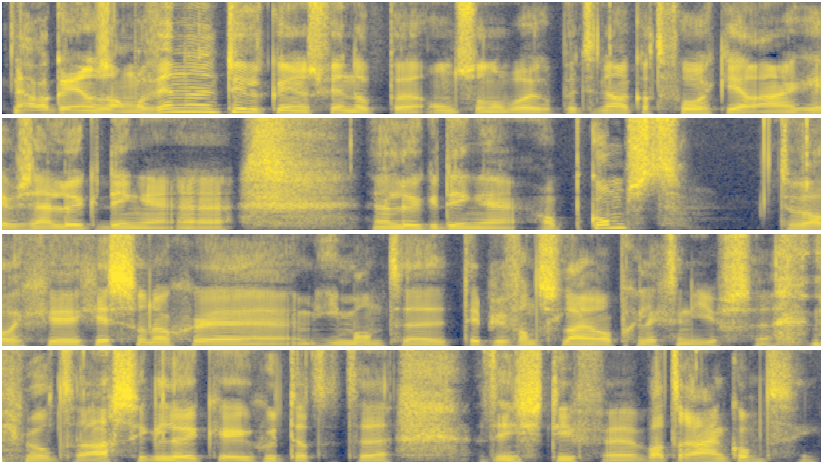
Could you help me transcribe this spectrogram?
Nou, wat kun je ons allemaal vinden? Natuurlijk kun je ons vinden op uh, Ik had het vorige keer al aangegeven, er zijn leuke dingen, uh, zijn leuke dingen op komst. Terwijl ik gisteren nog iemand uh, tipje van de sluier opgelegd en die, die vond het hartstikke leuk. goed dat het, het initiatief wat er aankomt, ik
